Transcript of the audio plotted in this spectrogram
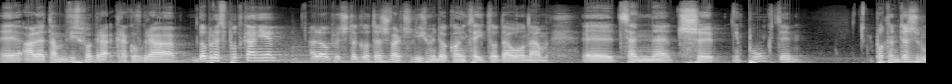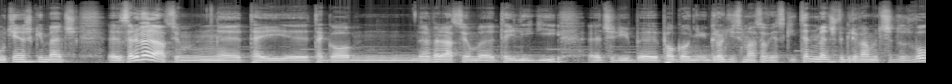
e, ale tam Wisła gra, Kraków gra dobre spotkanie, ale oprócz tego też walczyliśmy do końca i to dało nam cenne 3 punkty. Potem też był ciężki mecz e, z rewelacją e, tej, e, tego, rewelacją tej ligi, czyli Pogoń Grodzic Mazowiecki. Ten mecz wygrywamy 3 do 2. E,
